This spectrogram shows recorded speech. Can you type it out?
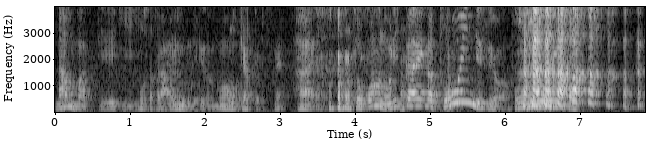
難波っていう駅があるんですけどオもーキャットですねはい、そこの乗り換えが遠いんですよ。遠いか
